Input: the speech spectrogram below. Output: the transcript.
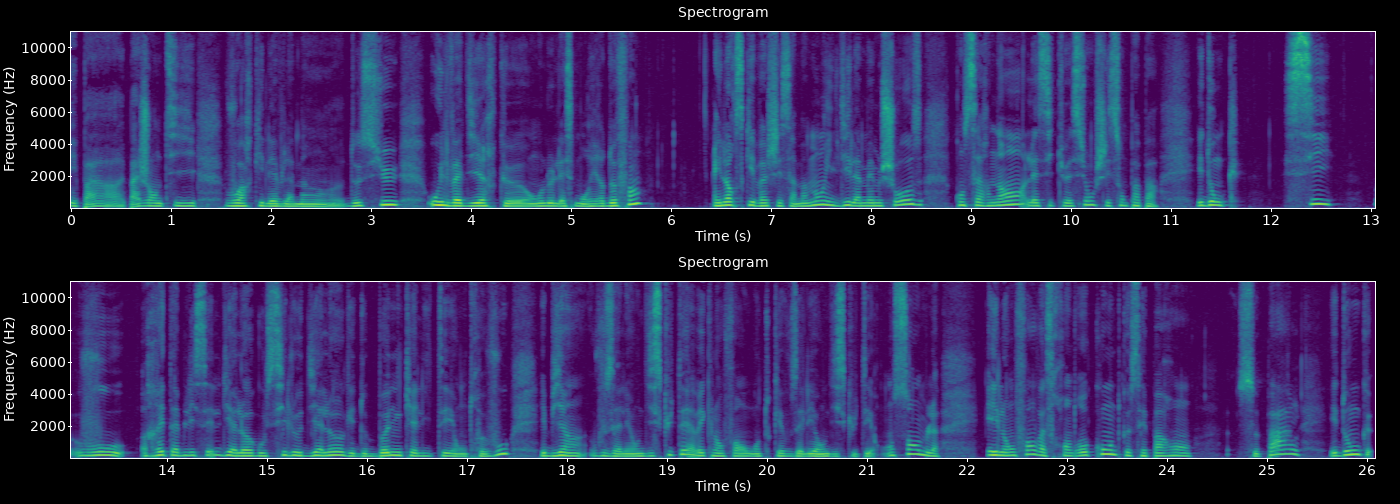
est pas, pas gentil, voire qu'il lève la main dessus où il va dire qu'on le laisse mourir de faim. Et lorsqu'il va chez sa maman, il dit la même chose concernant la situation chez son papa. Et donc, si vous rétablissez le dialogue ou si le dialogue est de bonne qualité entre vous, eh bien, vous allez en discuter avec l'enfant ou en tout cas, vous allez en discuter ensemble et l'enfant va se rendre compte que ses parents se parlent et donc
